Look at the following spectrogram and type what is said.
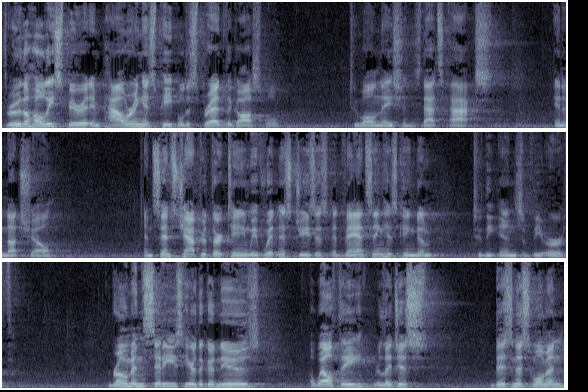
through the Holy Spirit, empowering his people to spread the gospel to all nations. That's Acts in a nutshell. And since chapter 13, we've witnessed Jesus advancing his kingdom to the ends of the earth. Roman cities hear the good news. A wealthy, religious businesswoman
